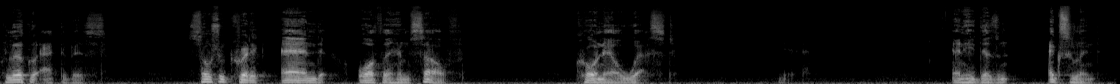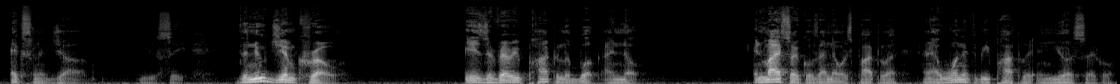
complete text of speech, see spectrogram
political activist, social critic, and author himself, Cornel West. Yeah. And he does an excellent, excellent job, you see. The New Jim Crow is a very popular book, I know. In my circles, I know it's popular, and I want it to be popular in your circle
